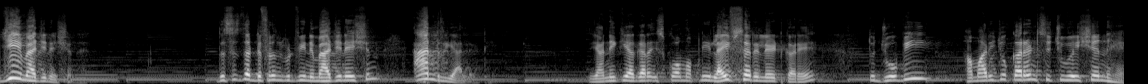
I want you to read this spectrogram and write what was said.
ये इमेजिनेशन है। This is the difference between imagination and reality यानी कि अगर इसको हम अपनी लाइफ से रिलेट करें तो जो भी हमारी जो करंट सिचुएशन है,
